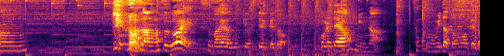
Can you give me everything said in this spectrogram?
ーん。木村さんがすごい素早い動きをしてるけどこれだよみんな。さっきも見たと思うけど。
